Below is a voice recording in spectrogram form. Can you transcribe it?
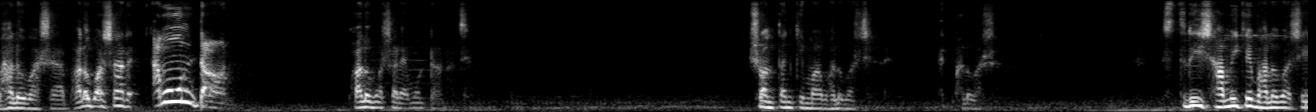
ভালোবাসা, ভালোবাসার এমন টান, ভালোবাসার এমন টান আছে। সন্তানকে মা ভালোবাসেন এক ভালোবাসা। স্ত্রী স্বামীকে ভালোবাসে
